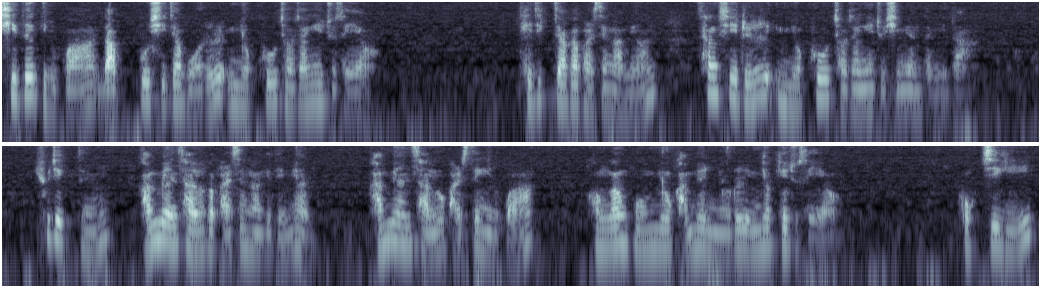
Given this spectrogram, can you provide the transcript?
취득일과 납부 시작월을 입력 후 저장해 주세요. 퇴직자가 발생하면 상실일을 입력 후 저장해 주시면 됩니다. 휴직 등 감면 사유가 발생하게 되면 감면 사유 발생일과 건강보험료 감면료를 입력해 주세요. 복직이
